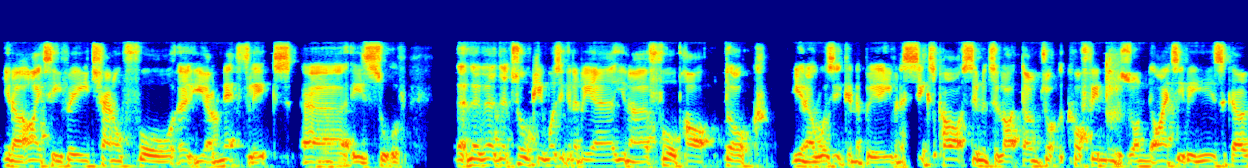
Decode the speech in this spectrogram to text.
you know, ITV, Channel Four, uh, you know, Netflix uh, mm-hmm. is sort of they're, they're, they're, talking. Was it going to be a you know a four part doc? You know, was it going to be even a six part, similar to like Don't Drop the Coffin? It was on ITV years ago.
